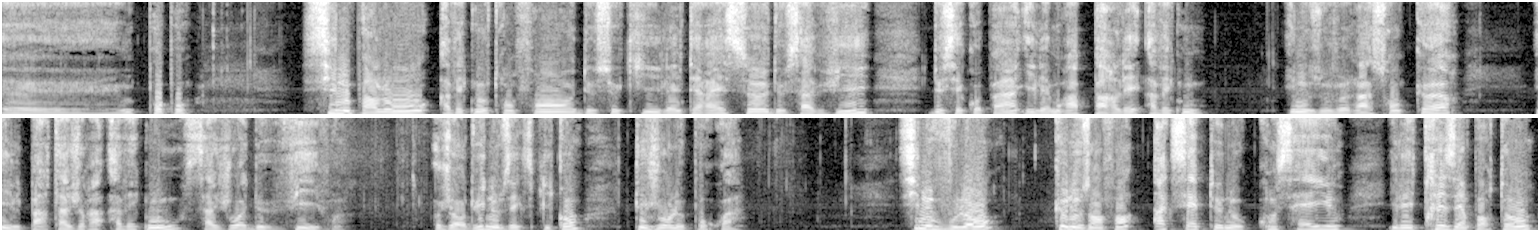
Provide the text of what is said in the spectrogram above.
euh, propos. Si nous parlons avec notre enfant de ce qui l'intéresse, de sa vie, de ses copains, il aimera parler avec nous. Il nous ouvrira son cœur, il partagera avec nous sa joie de vivre. Aujourd'hui, nous expliquons toujours le pourquoi. Si nous voulons que nos enfants acceptent nos conseils, il est très important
